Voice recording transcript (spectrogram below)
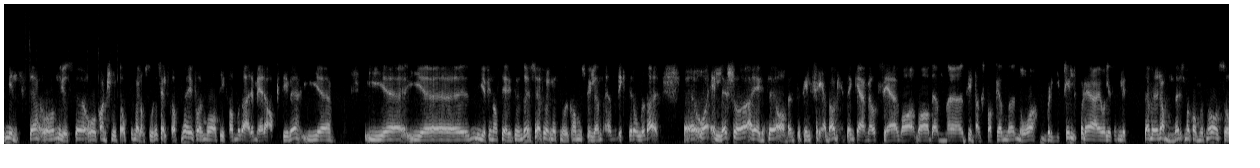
minste og nyeste og kanskje litt opp til mellomstore selskapene, i form av at de kan være mer aktive i i, eh, i nye finansieringsrunder. Så jeg tror Investinor kan spille en, en, viktig rolle der. Og ellers så er det egentlig avvente til fredag, tenker jeg, med å se hva, hva den tiltakspakken nå blir til. For det er jo liksom litt det er rammer som har kommet nå, og så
